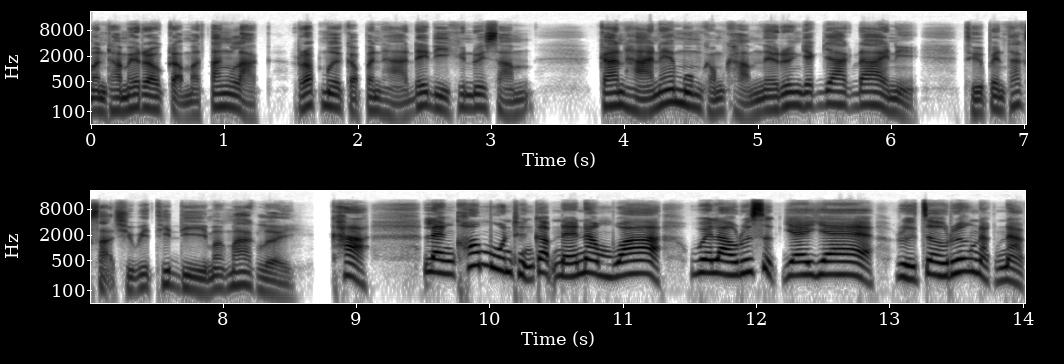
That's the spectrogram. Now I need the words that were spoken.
มันทำให้เรากลับมาตั้งหลัก รับมือกับปัญหาได้ดีขึ้นด้วยซ้ำการหาแง่มุมขำๆในเรื่องยากๆได้นี่ ถือเป็นทักษะชีวิตที่ดีมากๆเลยค่ะ แหล่งข้อมูลถึงกับแนะนำว่า เวลารู้สึกแย่ๆ หรือเจอเรื่องหนัก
